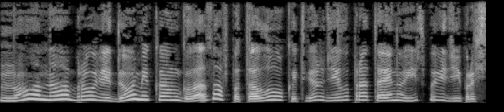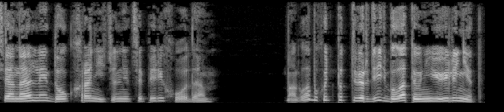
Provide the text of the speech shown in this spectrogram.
Но она брови домиком, глаза в потолок и твердила про тайну исповеди и профессиональный долг хранительницы Перехода. Могла бы хоть подтвердить, была ты у нее или нет.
